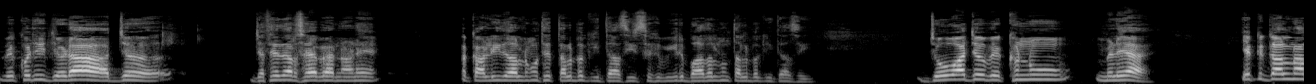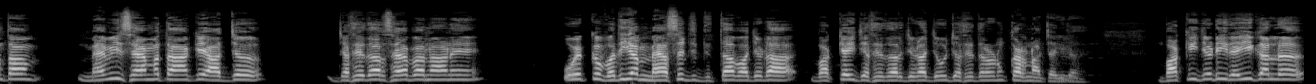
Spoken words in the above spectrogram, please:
ਵੇਖੋ ਜੀ, ਜਿਹੜਾ ਅੱਜ ਜਥੇਦਾਰ ਸਾਹਿਬਾਨਾਂ ਨੇ ਅਕਾਲੀ ਦਲ ਨੂੰ ਉੱਥੇ ਤਲਬ ਕੀਤਾ ਸੀ, ਸੁਖਬੀਰ ਬਾਦਲ ਨੂੰ ਤਲਬ ਕੀਤਾ ਸੀ, ਜੋ ਅੱਜ ਵੇਖਣ ਨੂੰ ਮਿਲਿਆ ਇੱਕ ਗੱਲ ਨਾਲ ਤਾਂ ਮੈਂ ਵੀ ਸਹਿਮਤ ਹਾਂ ਕਿ ਅੱਜ ਜਥੇਦਾਰ ਸਾਹਿਬਾਨਾਂ ਨੇ ਉਹ ਇੱਕ ਵਧੀਆ ਮੈਸੇਜ ਦਿੱਤਾ ਵਾ ਜਿਹੜਾ ਵਾਕਿਆ ਹੀ ਜਥੇਦਾਰ ਜਿਹੜਾ ਜੋ ਜਥੇਦਾਰਾਂ ਨੂੰ ਕਰਨਾ ਚਾਹੀਦਾ ਹੈ। ਬਾਕੀ ਜਿਹੜੀ ਰਹੀ ਗੱਲ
